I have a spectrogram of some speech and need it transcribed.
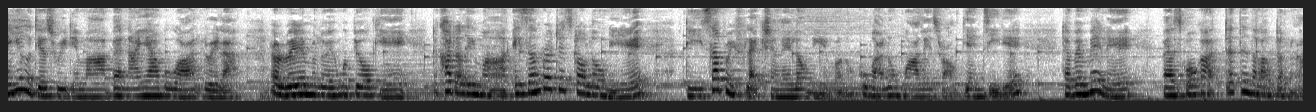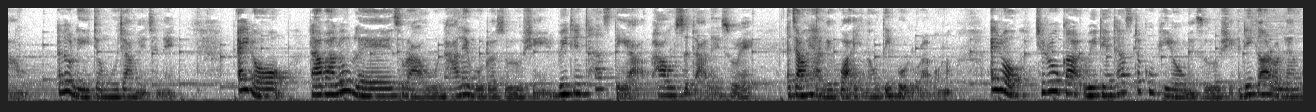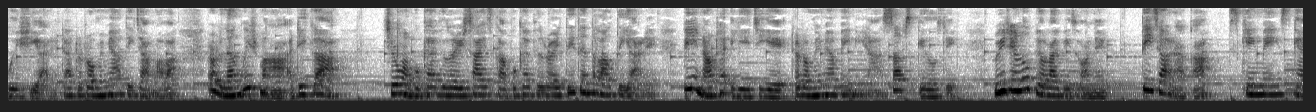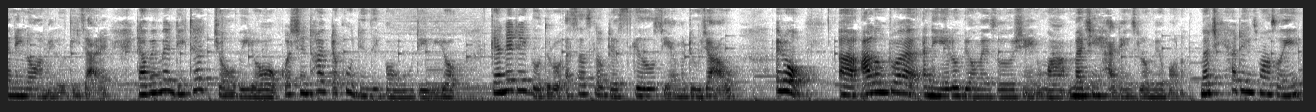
IELTS reading မှာဗန်နာရဖို့ကလွယ်လားအဲ့တော့လွယ်တယ်မလွယ်ဘူးမပြောခင်တစ်ခါတလေမှာ exam practice တော့လုပ်နေတယ်ဒီ sub reflection လည်းလုပ်နေရပေါ့နော်ကိုဘာလို့မှားလဲဆိုတာကိုပြန်ကြည့်တယ်ဒါပေမဲ့လည်း band score ကတက်တဲ့လောက်တက်မလားအဲ့လိုလေးကြုံမှုကြမယ်ချင်တယ်အဲ့တော့ဒါဘာလို့လဲဆိုတာကိုနားလည်ဖို့အတွက်ဆိုလို့ရှိရင် reading test တွေကဘာလို့စစ်တာလဲဆိုတော့အကြောင်းအရာလေးကိုအရင်ဆုံးသိဖို့လိုတာပေါ့နော်အဲ့တော့ကျတို့က reading test တစ်ခုဖြေတော့မယ်ဆိုလို့ရှိရင်အဓိကတော့ language ရှိရတယ်ဒါတော်တော်များများသိကြမှာပါအဲ့တော့ language မှာအဓိက ကျတို့က vocabulary size က vocabulary သိတဲ့လောက်သိရတယ်ပြီးရင်နောက်ထပ်အရေးကြီးရဲ့တော်တော်များများမိနေတာ soft skills တွေ reading လို့ပြောလိုက်ပြီဆိုတာ ਨੇ သိကြတာက skimming scanning လောက်ရမယ်လို့သိကြတယ်ဒါပေမဲ့ဒီထက်ကျော်ပြီးတော့ question type တစ်ခုချင်းစီပုံမူတည်ပြီးတော့ candidate ကိုသူတို့ assess လုပ်တဲ့ skills တွေကမတူကြဘူးအဲ့တော့အာအားလုံးအတွက်အနေရလို့ပြောမယ်ဆိုလို့ရှိရင်ဥမာ matching headings လိုမျိုးပေါ့နော် matching headings မှာဆိုရင်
